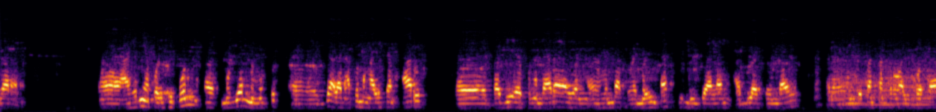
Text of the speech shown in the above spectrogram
uh, akhirnya polisi pun kemudian menutup jalan atau mengalihkan arus uh, bagi uh, pengendara yang uh, hendak uh, melintas di jalan Abdullah Sendai uh, di depan kantor wali kota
